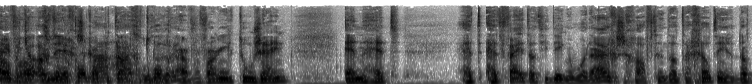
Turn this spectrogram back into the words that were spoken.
overal nergens kapitaalgoederen aan vervanging toe zijn. En het het, het feit dat die dingen worden aangeschaft en dat daar geld in... dat,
